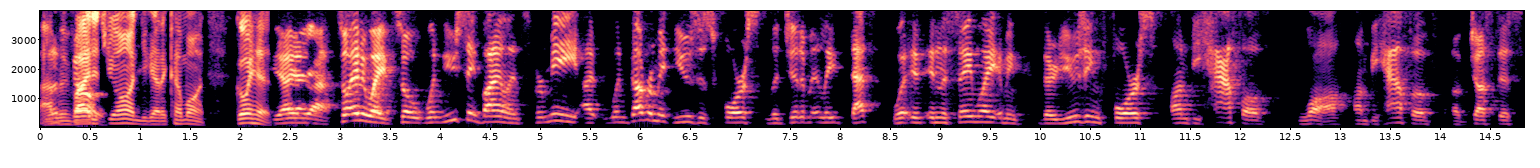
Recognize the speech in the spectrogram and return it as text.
I've Let's invited go. you on. You got to come on. Go ahead. Yeah, yeah, yeah. So anyway, so when you say violence, for me, I, when government uses force legitimately, that's what in the same way. I mean, they're using force on behalf of law, on behalf of of justice,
